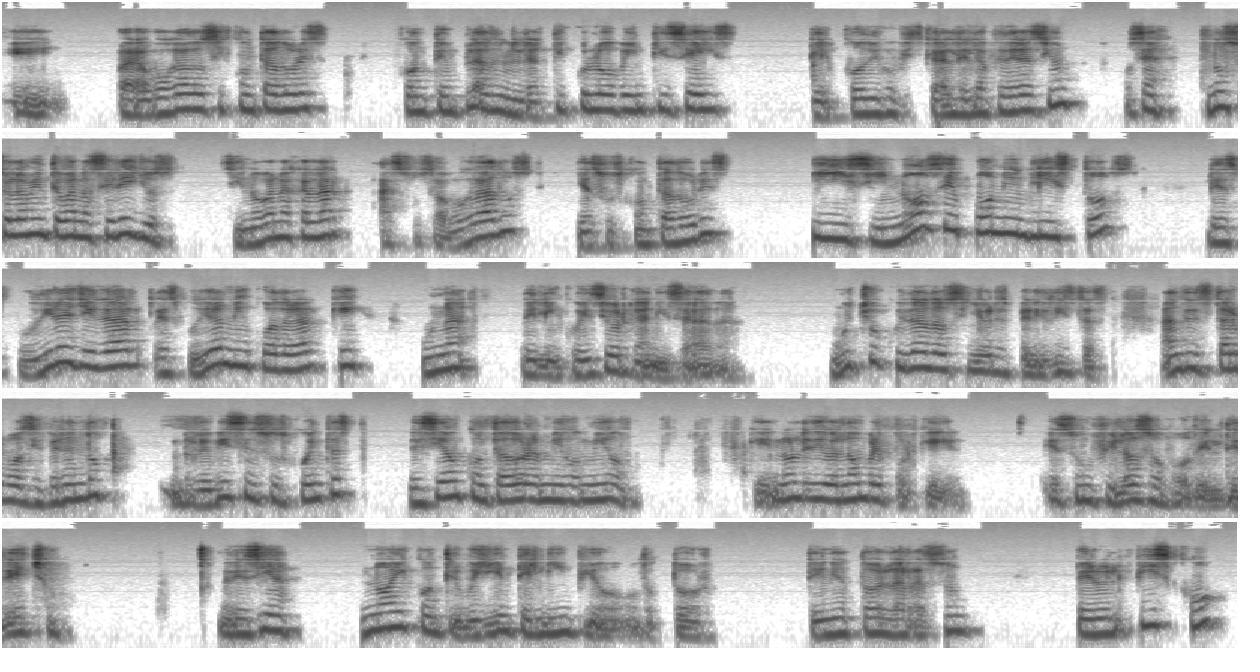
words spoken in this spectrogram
eh, para abogados y contadores contemplado en el artículo 26 del Código Fiscal de la Federación. O sea, no solamente van a ser ellos, sino van a jalar a sus abogados y a sus contadores y si no se ponen listos, les pudiera llegar, les pudieran encuadrar que una delincuencia organizada. Mucho cuidado, señores periodistas, antes de estar vociferando, revisen sus cuentas Decía un contador amigo mío, que no le digo el nombre porque es un filósofo del derecho, me decía, no hay contribuyente limpio, doctor. Tenía toda la razón. Pero el fisco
